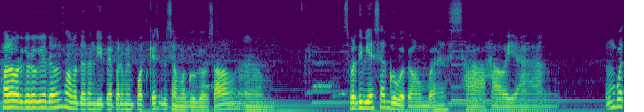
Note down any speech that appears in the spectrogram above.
Halo warga Doga Daun, selamat datang di Peppermint Podcast bersama gue Gausal um, Seperti biasa gue bakal membahas hal-hal yang membuat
